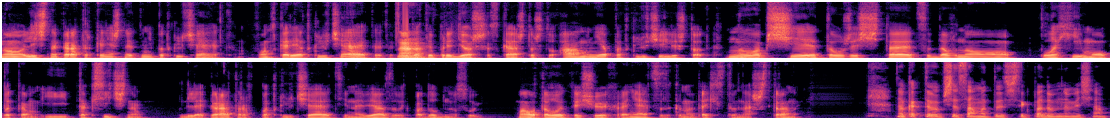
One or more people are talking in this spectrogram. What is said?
Но личный оператор, конечно, это не подключает. Он скорее отключает это, когда ага. ты придешь и скажешь, то, что «а, мне подключили что-то». Ну, вообще, это уже считается давно плохим опытом и токсичным для операторов подключать и навязывать подобные услуги. Мало того, это еще и охраняется законодательство нашей страны. Ну как ты вообще сам относишься к подобным вещам?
